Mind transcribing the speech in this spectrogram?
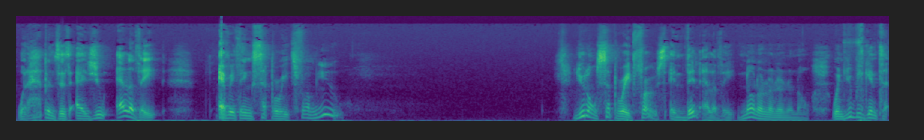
What happens is as you elevate everything separates from you you don't separate first and then elevate. No, no, no, no, no, no. When you begin to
